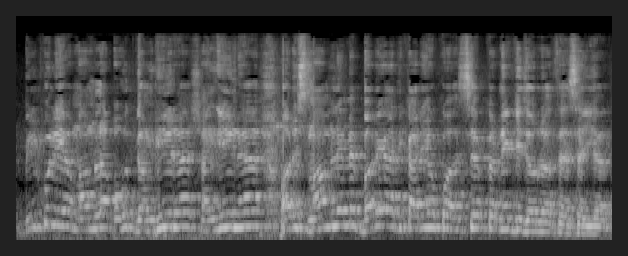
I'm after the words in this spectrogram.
बिल्कुल, यह मामला बहुत गंभीर है, संगीन है, और इस मामले में बड़े अधिकारियों को हस्तक्षेप करने की ज़रूरत है, सैयद।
